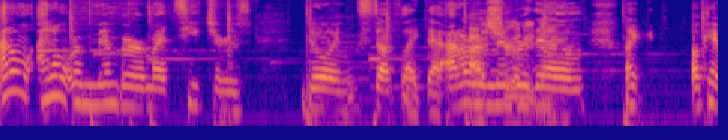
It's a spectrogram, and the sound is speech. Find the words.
I don't I don't remember my teachers doing stuff like that. I don't I remember them like okay,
